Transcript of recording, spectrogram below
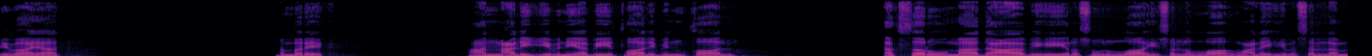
روایات نمبر ایک۔ عن علی بن ابی طالب قال، اکثر ما دعا به رسول اللہ صلی اللہ علیہ وسلم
